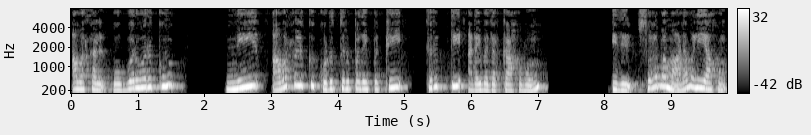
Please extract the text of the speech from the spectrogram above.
அவர்கள் ஒவ்வொருவருக்கும் நீர் அவர்களுக்கு கொடுத்திருப்பதை பற்றி திருப்தி அடைவதற்காகவும் இது சுலபமான வழியாகும்.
